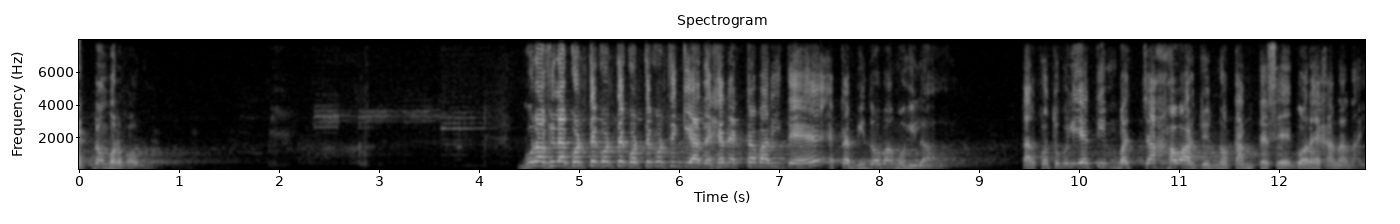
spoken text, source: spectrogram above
এক নম্বর ভাওনা। ঘোরাফেরা করতে করতে করতে করতে গিয়া দেখেন একটা বাড়িতে একটা বিধবা মহিলা, তার কতগুলি এতিম বাচ্চা খাওয়ার জন্য কানতেছে গড়ে খানা নাই।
